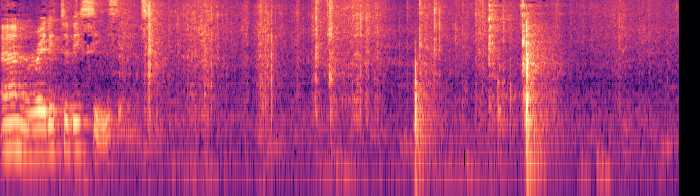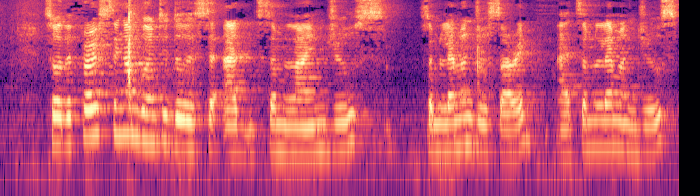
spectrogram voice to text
and ready to be seasoned. So the first thing I'm going to do is to add some lime juice, some lemon juice, sorry. Add some lemon juice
